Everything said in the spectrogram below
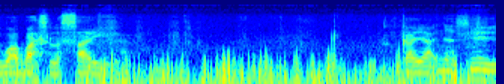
wabah selesai. Kayaknya sih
